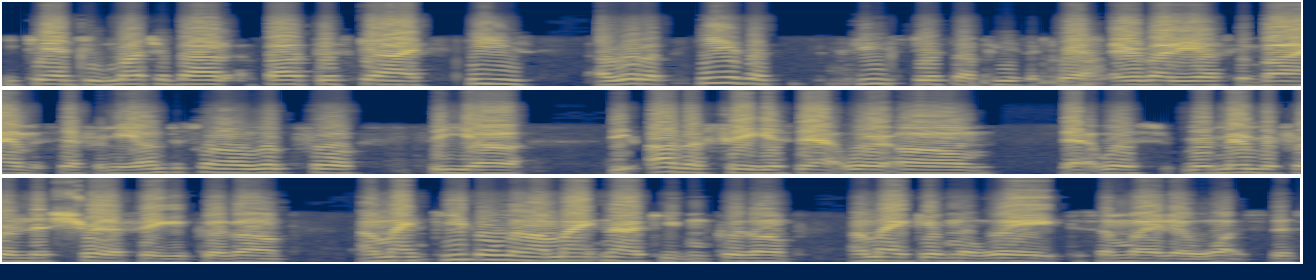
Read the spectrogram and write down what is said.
You can't do much about about this guy. He's a little. He's a. He's just a piece of crap. Everybody else can buy him except for me. I'm just to look for the uh the other figures that were um that was remembered from this shredder figure because um I might keep them and I might not keep them because um I might give them away to somebody that wants this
